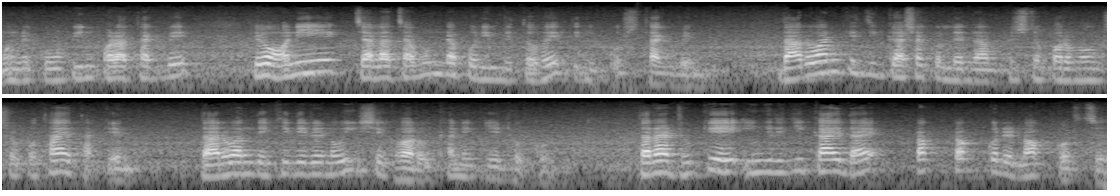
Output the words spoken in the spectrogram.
মনে কৌপিন পড়া থাকবে। এবং অনেক চালা চামুন্ডা পরিবৃত হয়ে তিনি বসে থাকবেন। দারোয়ানকে জিজ্ঞাসা করলেন, রামকৃষ্ণ পরমহংস কোথায় থাকেন? দারোয়ান দেখিয়ে দিলেন, ওই সে ঘর ওইখানে গিয়ে ঢুকুন। তারা ঢুকে ইংরেজি কায়দায় টক টক করে নক করছেন।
